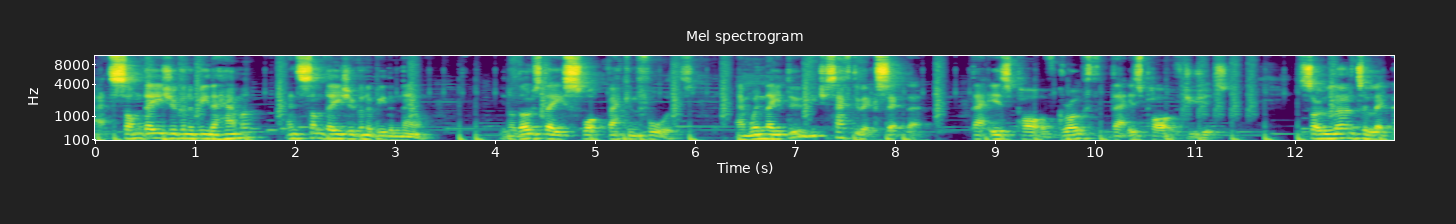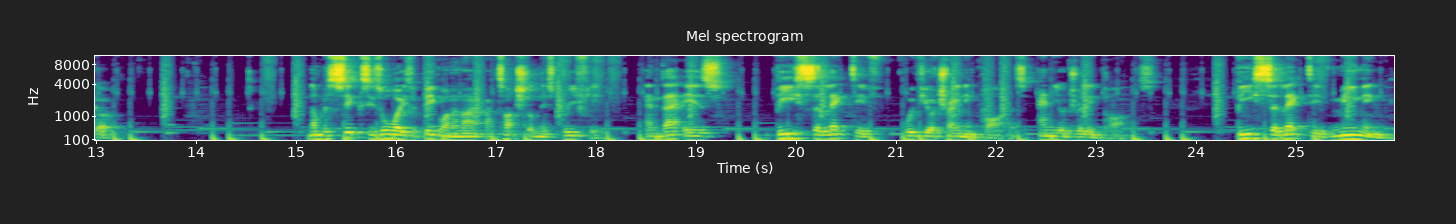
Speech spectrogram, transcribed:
At some days you're going to be the hammer, and some days you're going to be the nail. You know, those days swap back and forwards. And when they do, you just have to accept that. That is part of growth, that is part of Jiu Jitsu. So learn to let go. Number six is always a big one, and I, I touched on this briefly and that is be selective with your training partners and your drilling partners. Be selective, meaning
